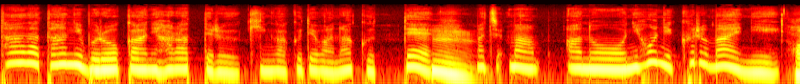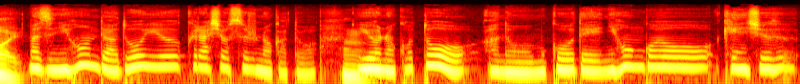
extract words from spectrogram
ただ単にブローカーに払ってる金額ではなくって、うん。まああ、あの日本に来る前に、はい。まず日本ではどういう暮らしをするのかとうんいうようなことを、あの向こうで日本語を研修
